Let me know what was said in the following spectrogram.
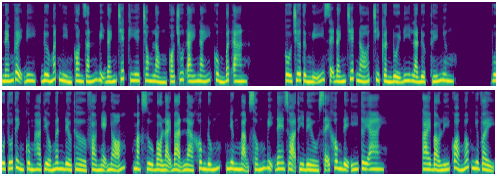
ném gậy đi, đưa mắt nhìn con rắn bị đánh chết kia trong lòng có chút áy náy cùng bất an. Cô chưa từng nghĩ sẽ đánh chết nó chỉ cần đuổi đi là được thế nhưng... Vô Tú Tình cùng Hà Tiểu Ngân đều thở phào nhẹ nhõm, mặc dù bỏ lại bạn là không đúng, nhưng mạng sống bị đe dọa thì đều sẽ không để ý tới ai. Ai bảo Lý Quả ngốc như vậy,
